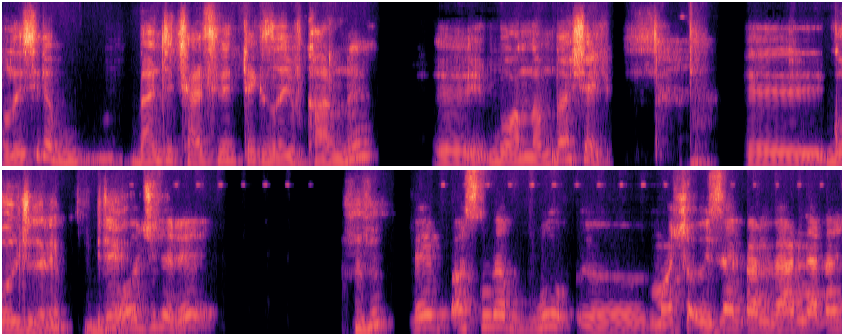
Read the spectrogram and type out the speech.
dolayısıyla bence Chelsea'nin tek zayıf karnı e, bu anlamda şey e, golcüleri. Bir de Golcüleri Hı hı. ve aslında bu e, maça özel ben Werner'den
